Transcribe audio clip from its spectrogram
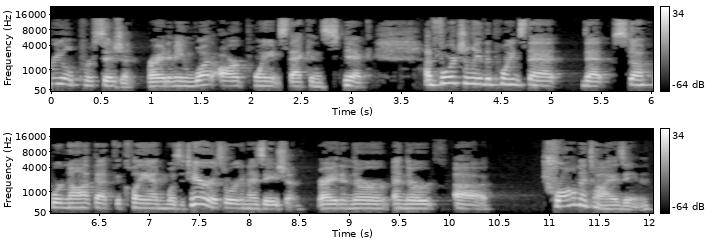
real precision, right? I mean, what are points that can stick? Unfortunately, the points that that stuck were not that the Klan was a terrorist organization, right? And they're and they're uh, traumatizing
